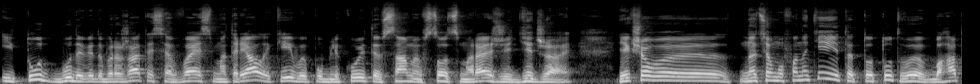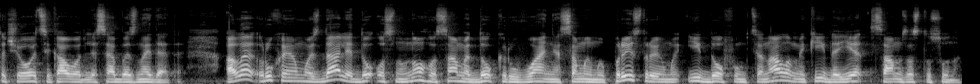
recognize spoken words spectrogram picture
і тут буде відображатися весь матеріал, який ви публікуєте саме в соцмережі DJI. Якщо ви на цьому фанатієте, то тут ви багато чого цікавого для себе знайдете. Але рухаємось далі до основного, саме до керування самими пристроями і до функціоналом, який дає сам застосунок.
